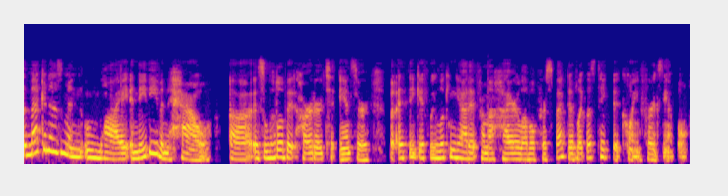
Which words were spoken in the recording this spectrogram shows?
the mechanism and why, and maybe even how, uh, is a little bit harder to answer. But I think if we're looking at it from a higher level perspective, like let's take Bitcoin for example,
